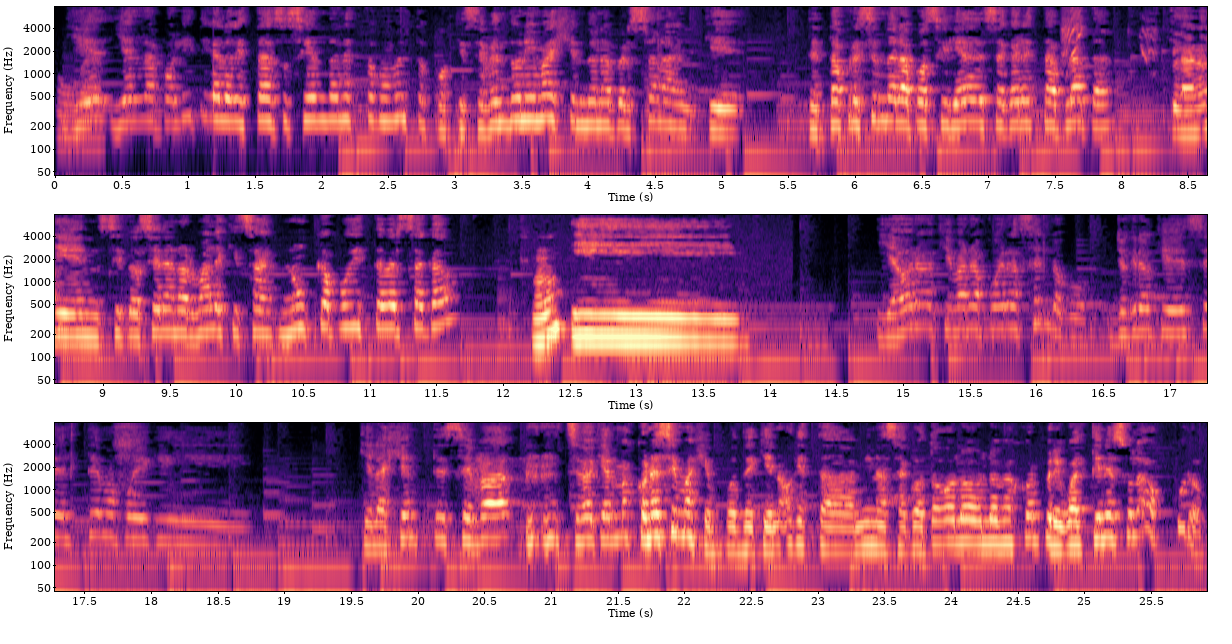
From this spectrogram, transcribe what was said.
po, Y es, y es la política lo que está sucediendo en estos momentos, porque se vende una imagen de una persona que te está ofreciendo la posibilidad de sacar esta plata claro. que en situaciones normales quizás nunca pudiste haber sacado ¿Mm? y y ahora que van a poder hacerlo po. yo creo que ese es el tema puede que que la gente se va se va a quedar más con esa imagen pues de que no que esta mina sacó todo lo, lo mejor pero igual tiene su lado oscuro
